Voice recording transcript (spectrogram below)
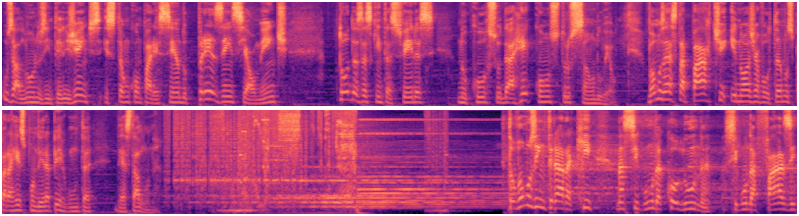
os alunos inteligentes estão comparecendo presencialmente todas as quintas-feiras no curso da reconstrução do eu. Vamos a esta parte e nós já voltamos para responder a pergunta desta aluna. Então vamos entrar aqui na segunda coluna, segunda fase,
